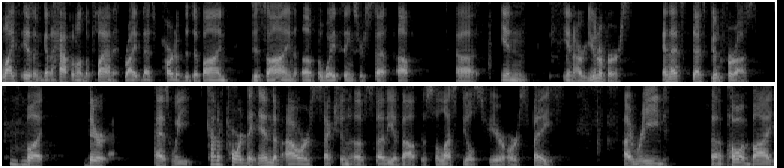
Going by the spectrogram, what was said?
life isn't going to happen on the planet, right? That's part of the divine design of the way things are set up uh, in in our universe, and that's that's good for us. Mm-hmm. But there, as we kind of toward the end of our section of study about the celestial sphere or space, I read a poem by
